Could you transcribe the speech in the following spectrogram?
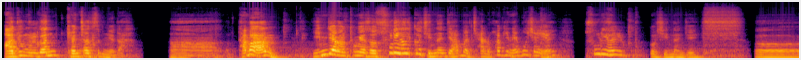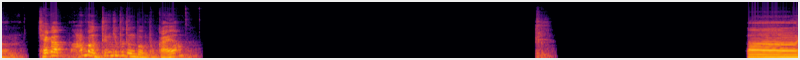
아주 물건 괜찮습니다. 아, 다만 임장을 통해서 수리할 것이 있는지 한번 잘 확인해 보셔요. 수리할 것이 있는지. 어, 제가 한번 등기부등본 볼까요? 어,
